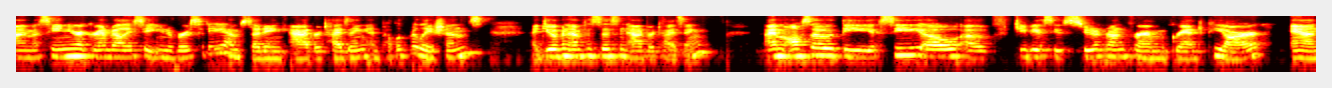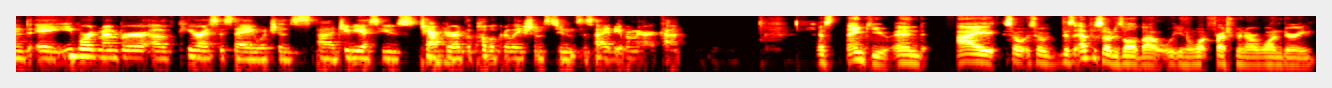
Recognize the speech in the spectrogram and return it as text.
I'm a senior at Grand Valley State University. I'm studying advertising and public relations. I do have an emphasis in advertising. I'm also the CEO of GVSU's student run firm Grand PR and a e-board member of PRSSA, which is uh, GVSU's chapter of the Public Relations Student Society of America. Yes, thank you. And I so so this episode is all about you know what freshmen are wondering,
